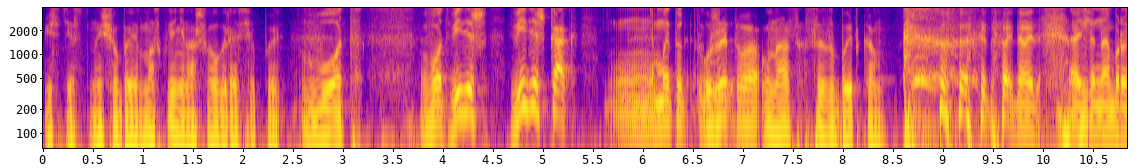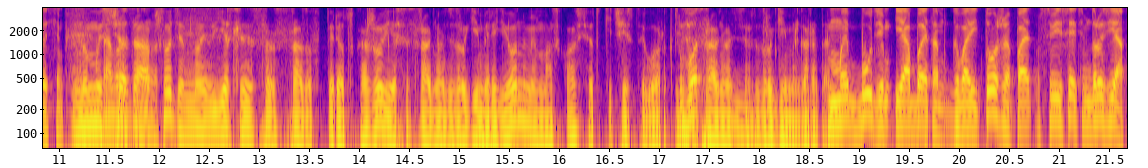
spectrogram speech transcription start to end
естественно, еще бы я в Москве не нашел грязь и пыль. Вот. Вот, видишь, видишь, как мы тут... Уже этого у нас с избытком. Давай, давай, давай еще набросим. Ну, мы сейчас Набросим да, немножко. обсудим, но если сразу вперед скажу, если сравнивать с другими регионами, Москва все-таки чистый город, если Вот. сравнивать с другими городами. Мы будем и об этом говорить тоже. Поэтому в связи с этим, друзья,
